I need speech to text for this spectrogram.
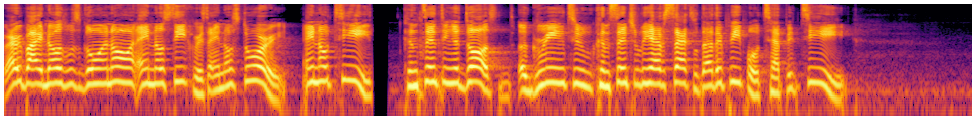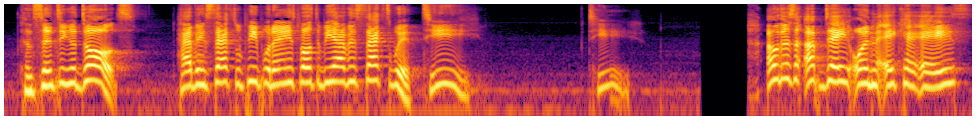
Everybody knows what's going on. Ain't no secrets. Ain't no story. Ain't no tea. Consenting adults agreeing to consensually have sex with other people. Tepid tea. Consenting adults having sex with people they ain't supposed to be having sex with. T. T. Oh, there's an update on the AKAs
